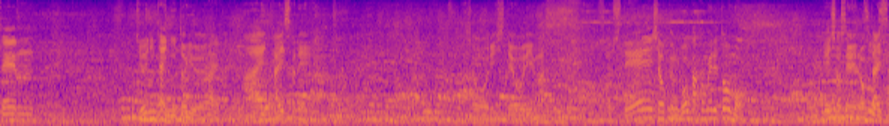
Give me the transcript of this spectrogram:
戦。12対2という、はい大差で勝利しておりますそして翔くん合格おめでとうも、えー初戦6対3、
